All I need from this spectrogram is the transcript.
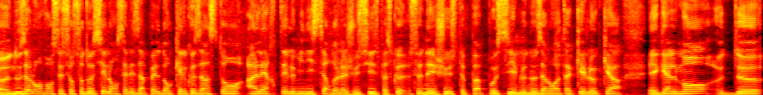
Euh, nous allons avancer sur ce dossier, lancer les appels dans quelques instants, alerter le ministère de la Justice parce que ce n'est juste pas possible. Nous allons attaquer le cas également de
